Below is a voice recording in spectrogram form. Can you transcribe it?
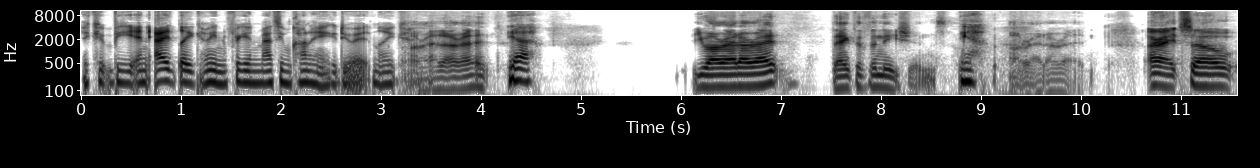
it could be. And I like. I mean, friggin' Matthew McConaughey could do it. And like, All right, all right. yeah, You all right? All right. Thank the Phoenicians. yeah. All right, all right, all right. So,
